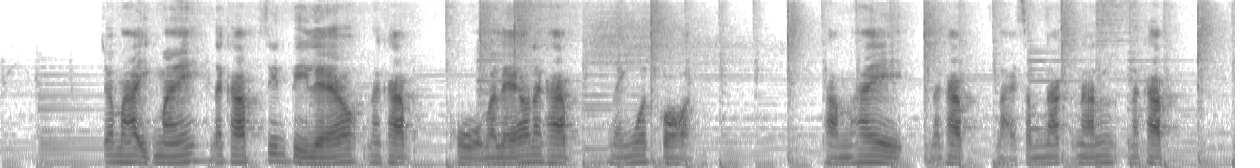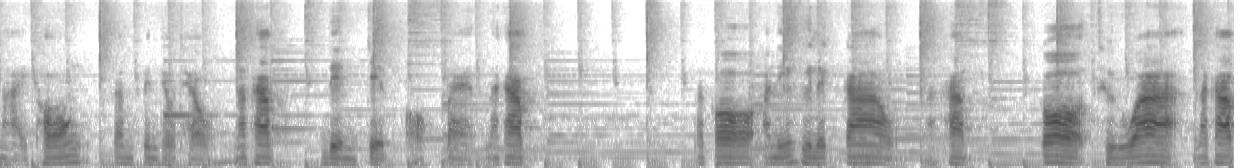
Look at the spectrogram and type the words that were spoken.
8 จะมาอีกไหมนะครับ สิ้นปีแล้วนะครับ โผล่มาแล้วนะครับ ในงวดก่อนทำให้นะครับหลายสำนักนั้นนะครับหงายท้องกันเป็นแถวๆนะครับ เด่น 7 ออก 8 นะครับ แล้วก็อันนี้ก็คือเลข9นะครับ ก็ถือว่านะครับ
